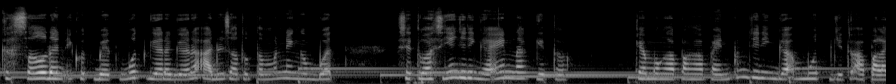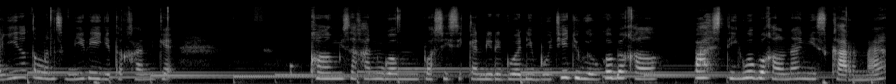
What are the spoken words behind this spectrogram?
kesel dan ikut bad mood gara-gara ada satu temen yang ngebuat situasinya jadi nggak enak gitu kayak mau ngapa-ngapain pun jadi nggak mood gitu. Apalagi itu teman sendiri gitu kan. Kayak kalau misalkan gue memposisikan diri gue di buci juga gue bakal pasti gue bakal nangis karena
